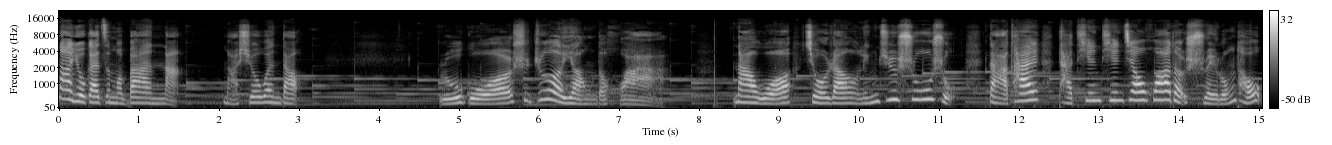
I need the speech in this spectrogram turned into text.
那又该怎么办呢？马修问道。如果是这样的话。那我就让邻居叔叔打开他天天浇花的水龙头，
